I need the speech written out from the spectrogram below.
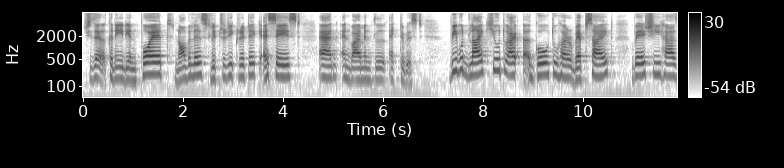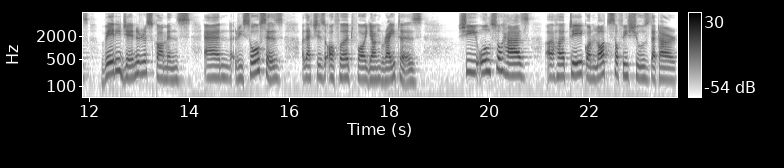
She is a Canadian poet, novelist, literary critic, essayist and environmental activist. We would like you to uh, go to her website where she has very generous comments and resources that she has offered for young writers. She also has uh, her take on lots of issues that are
